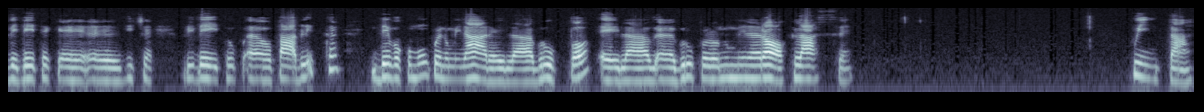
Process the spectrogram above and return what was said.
vedete che eh, dice private o eh, public, devo comunque nominare il gruppo e il eh, gruppo lo nominerò classe. Quinta.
